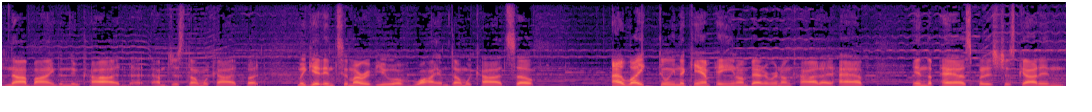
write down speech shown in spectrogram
not buying the new COD. I'm just done with COD, but let me get into my review of why I'm done with COD. So, I like doing the campaign on Veteran on COD. I have in the past, but it's just gotten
